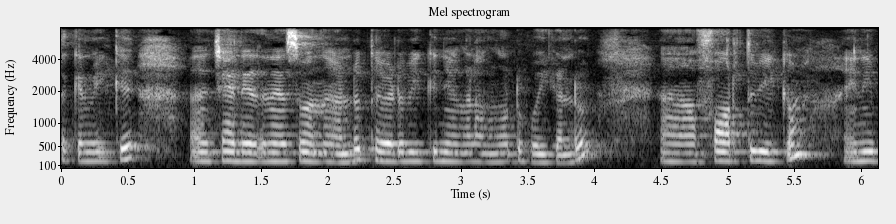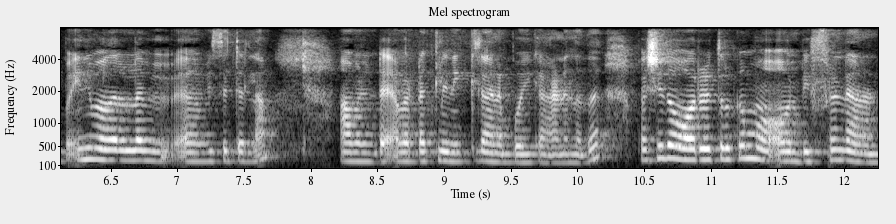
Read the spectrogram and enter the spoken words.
Second week child health nurse വന്ന് കണ്ടു. തേർഡ് വീക്ക് ഞങ്ങൾ അങ്ങോട്ട് പോയി കണ്ടു. ഫോർത്ത് വീക്കും ഇനിയിപ്പോൾ ഇനി മുതലുള്ള വിസിറ്റെല്ലാം അവളുടെ അവരുടെ ക്ലിനിക്കിലാണ് പോയി കാണുന്നത്. പക്ഷേ ഇത് ഓരോരുത്തർക്കും ഡിഫറെന്റ് ആണ്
